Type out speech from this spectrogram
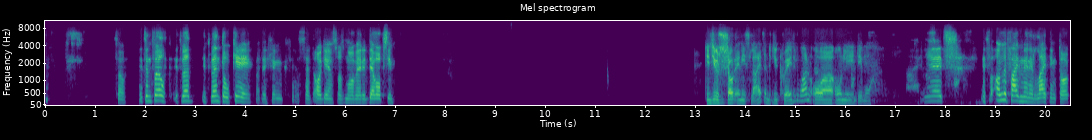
so it went well. It went it went okay, but I think said audience was more very DevOpsy. Did you show any slides and did you create one or only demo? Yeah, it's it's only five minute lightning talk.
